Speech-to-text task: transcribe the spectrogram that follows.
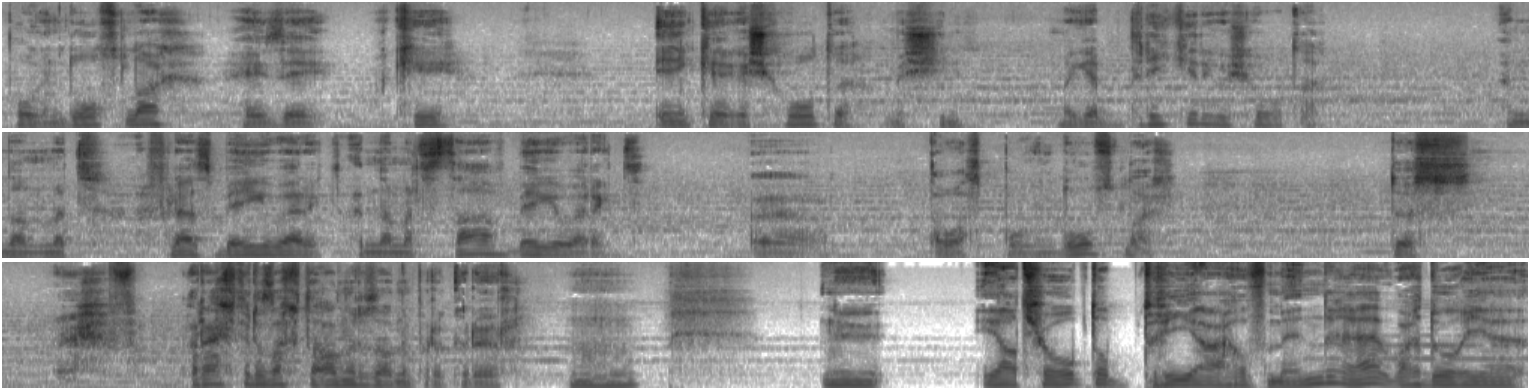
poging doodslag. Hij zei: Oké, één keer geschoten misschien, maar ik heb drie keer geschoten. En dan met fles bijgewerkt en dan met staaf bijgewerkt. Uh, dat was poging doodslag. Dus rechter zag het anders dan de procureur. Mm -hmm. Nu, je had gehoopt op drie jaar of minder, hè, waardoor je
